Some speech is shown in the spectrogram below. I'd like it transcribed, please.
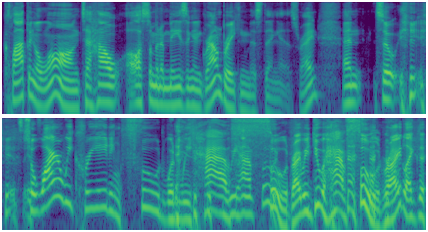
clapping along to how awesome and amazing and groundbreaking this thing is right and so it's, So why are we creating food when we have We have food. right? We do have food, right? Like the,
